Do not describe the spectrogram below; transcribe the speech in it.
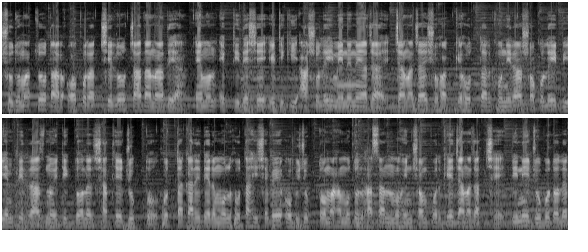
শুধুমাত্র তার অপরাধ ছিল চাঁদা না দেয়া। এমন একটি দেশে এটি কি আসলেই মেনে নেওয়া যায়। জানা যায়, সোহাগকে হত্যার খুনিরা সকলেই বিএনপির রাজনৈতিক দলের সাথে যুক্ত। হত্যাকারীদের মূল হোতা হিসেবে অভিযুক্ত মাহমুদুল হাসান মহিন সম্পর্কে জানা যাচ্ছে। তিনি যুব দলের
